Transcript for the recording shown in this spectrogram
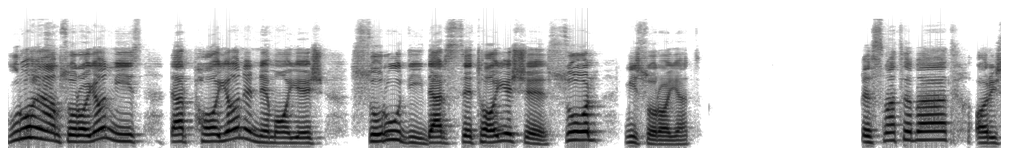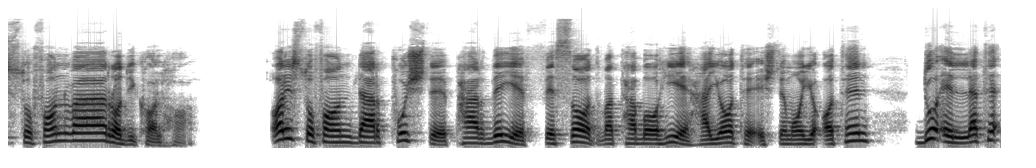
گروه همسرایان نیز در پایان نمایش سرودی در ستایش صلح می سراید قسمت بعد آریستوفان و رادیکال ها آریستوفان در پشت پرده فساد و تباهی حیات اجتماعی آتن دو علت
